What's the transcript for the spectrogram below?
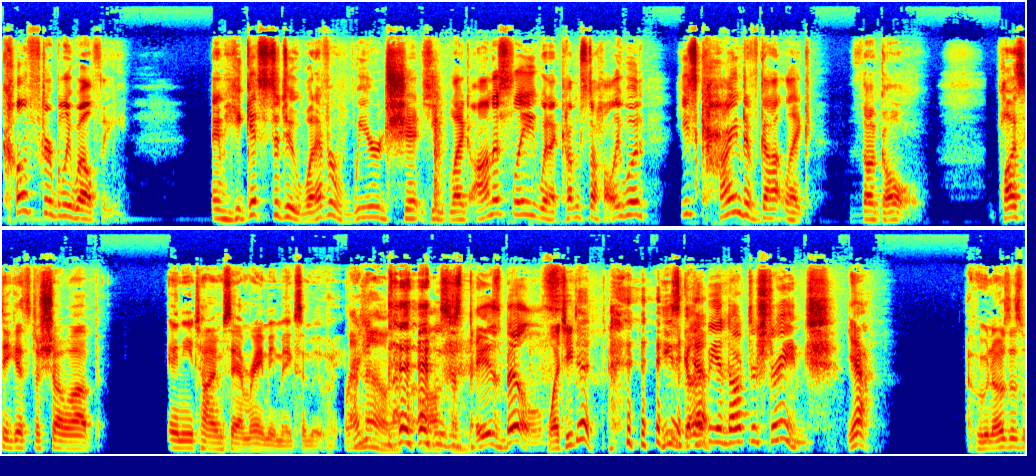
comfortably wealthy. And he gets to do whatever weird shit he like honestly when it comes to Hollywood, he's kind of got like the goal. plus he gets to show up anytime Sam Raimi makes a movie. Right? know, that's awesome. just pay his bills. What he did. He's gonna Yeah. be in Doctor Strange. Yeah. Who knows this?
